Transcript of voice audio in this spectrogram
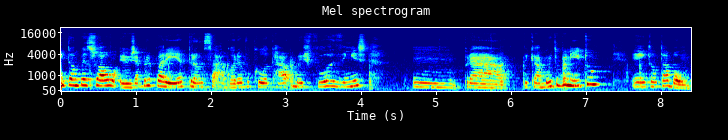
então, pessoal, eu já preparei a trança. Agora eu vou colocar umas florzinhas hum, pra ficar muito bonito. Então, tá bom.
